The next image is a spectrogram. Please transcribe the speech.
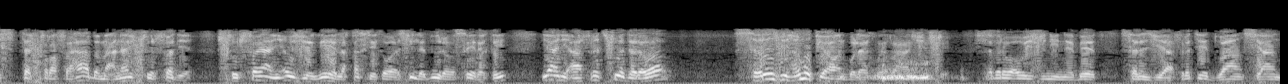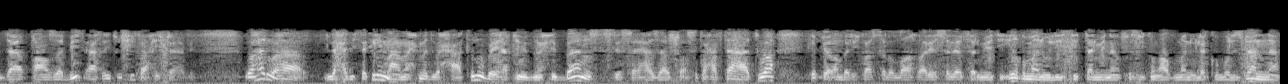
استشرفها بمعنى سرفة سرفة يعني أو جيجي لقصرك وأسيل دورة وسيرك يعني آفرت شو دروا سرنجي همو بيان بولا خوي راشيشي لبرو أو جني نبيت سرنجي آفرته دوان سيان دا طانزة بيت آخري توشي فاحشة وهروها لحديثك إمام أحمد وحاكم وبيهقي ابن حبان وستة هذا الشخص حفتها هاتوا كفي غنبري صلى الله عليه وسلم فرميتي اضمنوا لي ستا من أنفسكم أضمن لكم الجنة.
